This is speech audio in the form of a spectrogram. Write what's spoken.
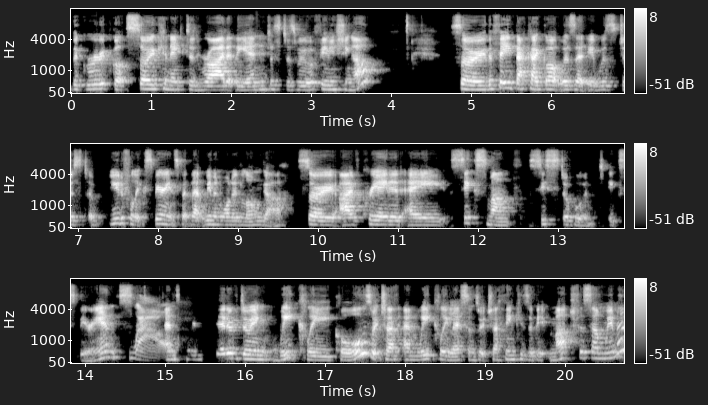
the group got so connected right at the end, just as we were finishing up. So the feedback I got was that it was just a beautiful experience, but that women wanted longer. So I've created a six month sisterhood experience. wow And so instead of doing weekly calls, which I, and weekly lessons, which I think is a bit much for some women,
